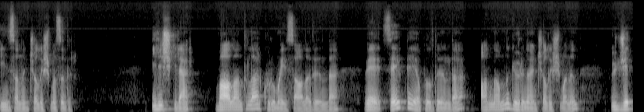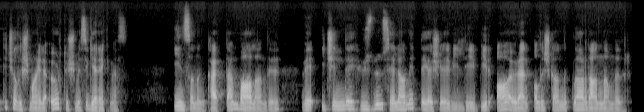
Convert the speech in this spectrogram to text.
insanın çalışmasıdır. İlişkiler, bağlantılar kurmayı sağladığında ve zevkle yapıldığında anlamlı görünen çalışmanın ücretli çalışmayla örtüşmesi gerekmez. İnsanın kalpten bağlandığı ve içinde hüznün selametle yaşayabildiği bir ağ ören alışkanlıklar da anlamlıdır.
